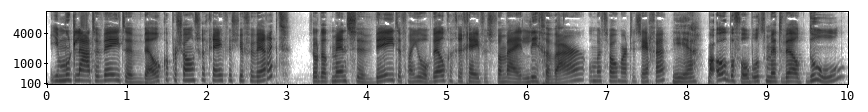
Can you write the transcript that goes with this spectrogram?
Je moet laten weten welke persoonsgegevens je verwerkt zodat mensen weten van, joh, welke gegevens van mij liggen waar, om het zo maar te zeggen. Ja. Maar ook bijvoorbeeld met welk doel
